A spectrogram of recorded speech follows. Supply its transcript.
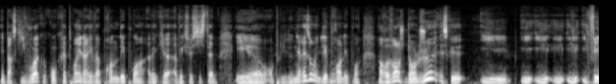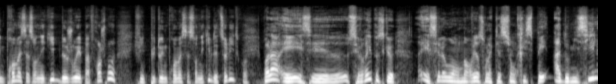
Et parce qu'il voit que concrètement, il arrive à prendre des points avec, euh, avec ce système. Et euh, on peut lui donner raison, il les prend les points. En revanche, dans le jeu, est-ce que il, il, il- il- fait une promesse à son équipe de jouer? Pas franchement, il fait plutôt une promesse à son équipe d'être solide. Quoi. Voilà, et, c'est euh, c'est vrai parce que, et c'est là où on en revient sur la question crispée à domicile,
